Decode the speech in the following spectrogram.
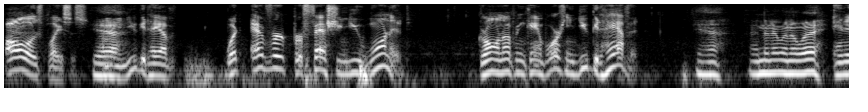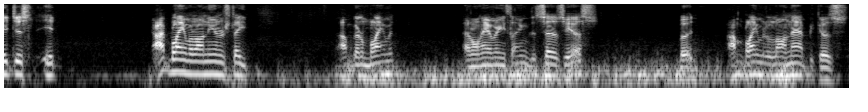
All those places. Yeah. I mean, you could have whatever profession you wanted growing up in Camp Washington, you could have it yeah. And then it went away. and it just it i blame it on the interstate i'm going to blame it i don't have anything that says yes but i'm blaming it on that because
